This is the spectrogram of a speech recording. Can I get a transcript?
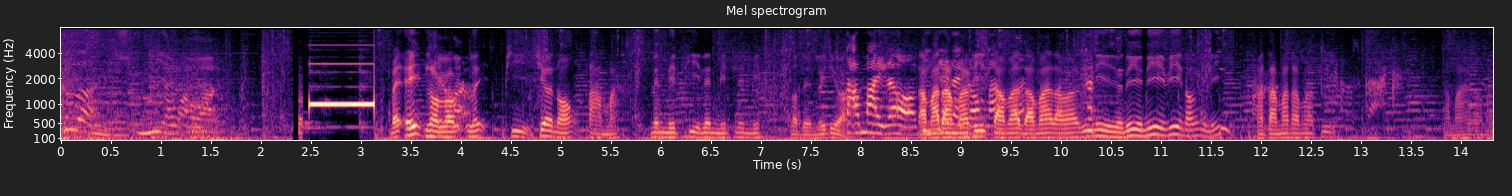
Clutch. เอาวะไปเอ้ยเราเราเลยพี่เชื่อน้องตามมาเล่นมิดพี่เล่นมิดเล่นมิดเราเดินไม่ดีกว่าตามมาอีกแล้วเหรอตามมาตามมาพี่น้องตามมารับตามมาตามมาพี่นี่อยู่นี่อยู่นี่พี่น้องอยู่นี่มาตามมาตามมาพี่ตามมาตามมา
